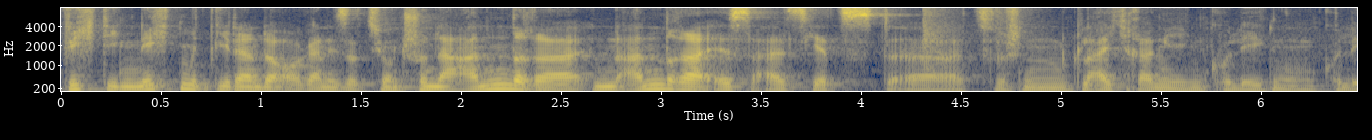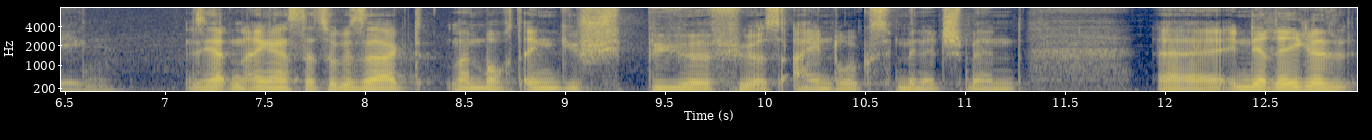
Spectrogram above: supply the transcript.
wichtigen Nichtmitgliedern der Organisation schon eine andere, ein anderer ist als jetzt äh, zwischen gleichrangigen Kolleginnen und Kollegen. Sie hatten eingangs dazu gesagt, man braucht ein Gespür fürs Eindrucksmanagement. Äh, in der Regel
